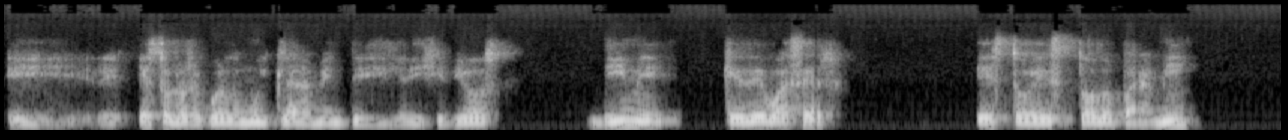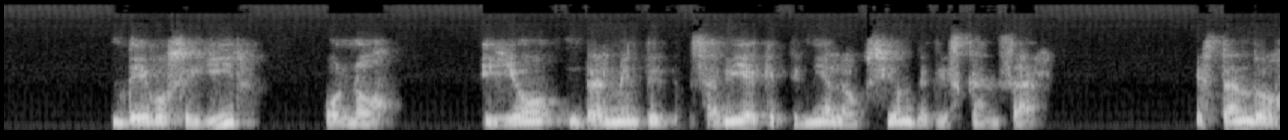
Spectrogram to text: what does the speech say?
esto lo recuerdo muy claramente y le dije, Dios, dime qué debo hacer. Esto es todo para mí. ¿Debo seguir o no? Y yo realmente sabía que tenía la opción de descansar estando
